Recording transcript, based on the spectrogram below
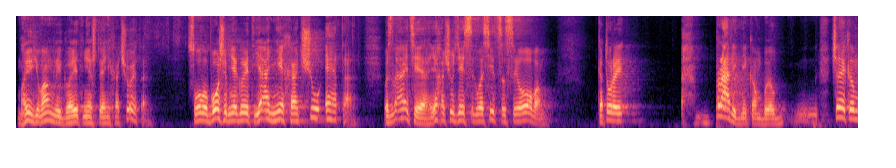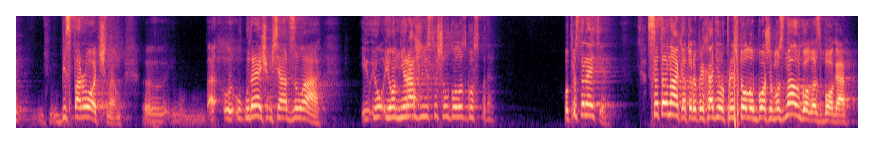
Мое Евангелие говорит мне, что я не хочу это. Слово Божье мне говорит, я не хочу это. Вы знаете, я хочу здесь согласиться с Иовом, который праведником был, человеком беспорочным, э, удаляющимся от зла. И он ни разу не слышал голос Господа. Вот представляете, сатана, который приходил к престолу Божьему, знал голос Бога,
